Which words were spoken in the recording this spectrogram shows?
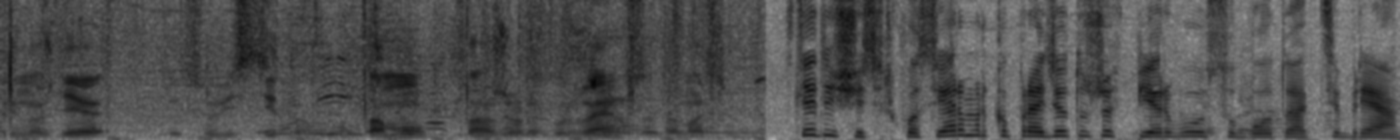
при нужде то есть увезти там, тому, там же разгружаемся, доносим. Следующая сельхозярмарка пройдет уже в первую субботу октября.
